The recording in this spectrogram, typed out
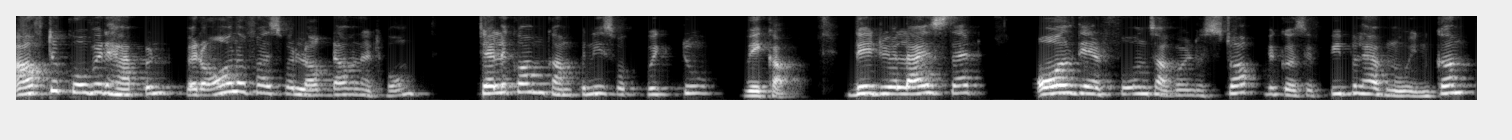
after COVID happened, when all of us were locked down at home, telecom companies were quick to wake up. They realized that all their phones are going to stop because if people have no income,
